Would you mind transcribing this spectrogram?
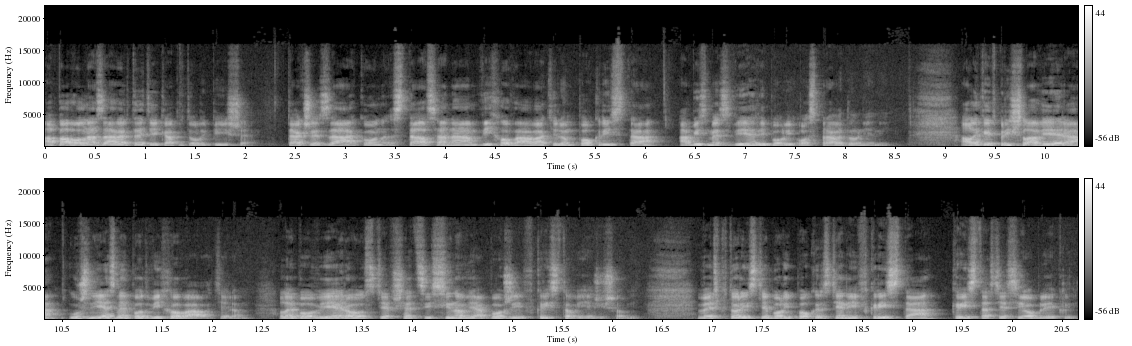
A Pavol na záver 3. kapitoly píše – Takže zákon stal sa nám vychovávateľom po Krista, aby sme z viery boli ospravedlnení. Ale keď prišla viera, už nie sme pod vychovávateľom, lebo vierou ste všetci synovia Boží v Kristovi Ježišovi. Veď ktorí ste boli pokrstení v Krista, Krista ste si obliekli.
